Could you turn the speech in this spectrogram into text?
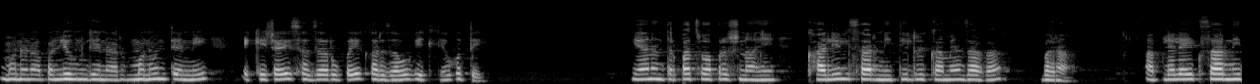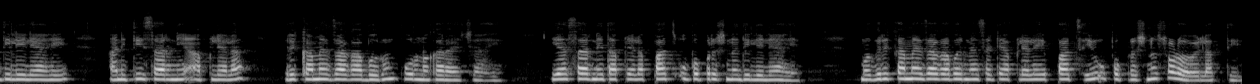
म्हणून आपण लिहून घेणार म्हणून त्यांनी एक्केचाळीस हजार रुपये कर्जाऊ घेतले होते. यानंतर पाचवा प्रश्न आहे खालील सारणीतील रिकाम्या जागा भरा. आपल्याला एक सारणी दिलेली आहे आणि ती सारणी आपल्याला रिकाम्या जागा भरून पूर्ण करायची आहे. या सारणीत आपल्याला पाच उपप्रश्न दिलेले आहेत. मग रिकाम्या जागा भरण्यासाठी आपल्याला हे पाचही उपप्रश्न सोडवावे लागतील.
